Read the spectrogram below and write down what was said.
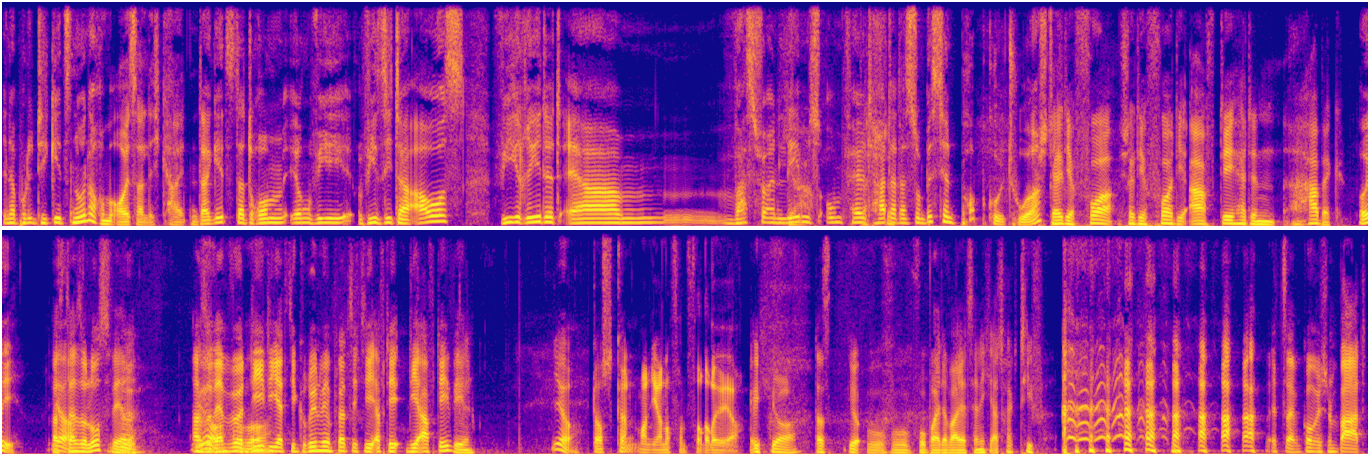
in der Politik geht es nur noch um Äußerlichkeiten. Da geht es darum, irgendwie, wie sieht er aus, wie redet er, was für ein Lebensumfeld hat er. Das ist so ein bisschen Popkultur. Stell dir vor, stell dir vor, die AfD hätte einen Habeck. Ui. Was ja. dann so los wäre. Nö. Also Ja, dann würden die, die jetzt die Grünen wählen, plötzlich die AfD, die AfD wählen. Ja, das kennt man ja noch von vorher. Ich, ja. Das, ja wo, wo, wobei, der war jetzt ja nicht attraktiv. Mit seinem komischen Bart.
